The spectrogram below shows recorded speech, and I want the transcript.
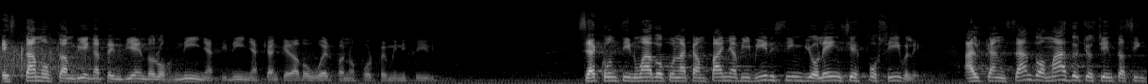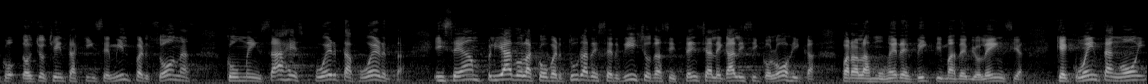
estamos también atendiendo a los niñas y niñas que han quedado huérfanos por feminicidios. Se ha continuado con la campaña Vivir sin violencia es posible alcanzando a más de 815 mil personas con mensajes puerta a puerta y se ha ampliado la cobertura de servicios de asistencia legal y psicológica para las mujeres víctimas de violencia, que cuentan hoy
